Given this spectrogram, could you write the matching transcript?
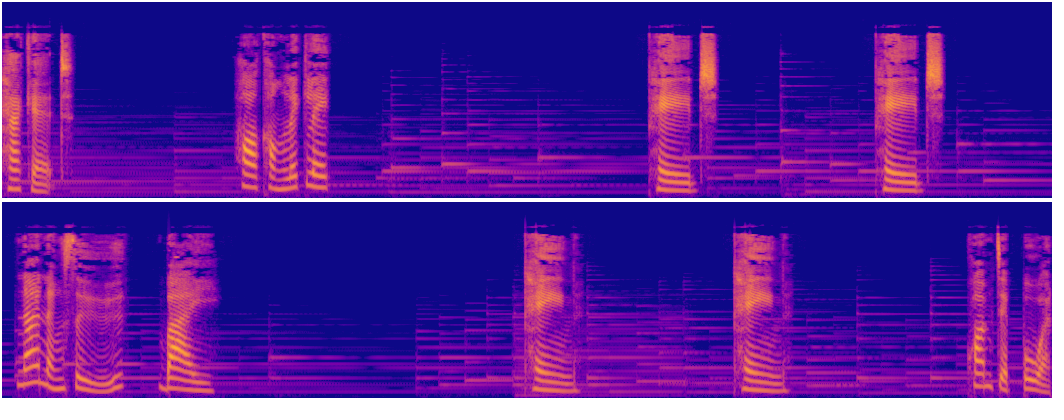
Packet. ห่อของเล็ก Page. Page. ๆหน้าหนังสือ ใบ Pain. Pain. ความเจ็บปวด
